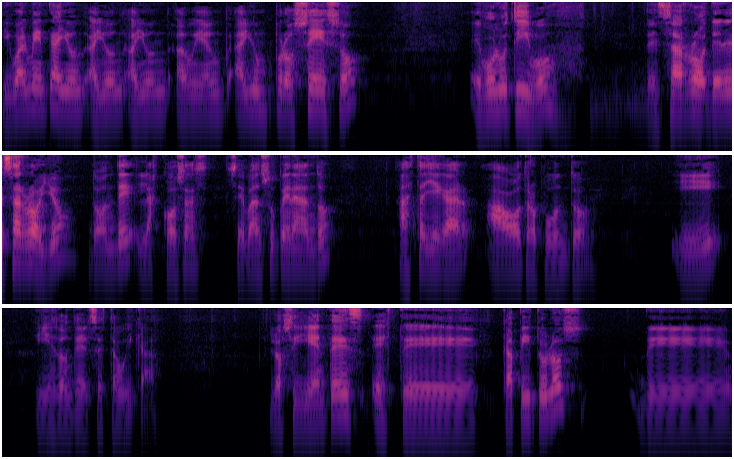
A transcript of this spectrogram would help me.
igualmente hay un, hay un, hay un, hay un proceso evolutivo de desarrollo donde las cosas se van superando hasta llegar a otro punto y, es donde él se está ubicado. Los siguientes este, capítulos de,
